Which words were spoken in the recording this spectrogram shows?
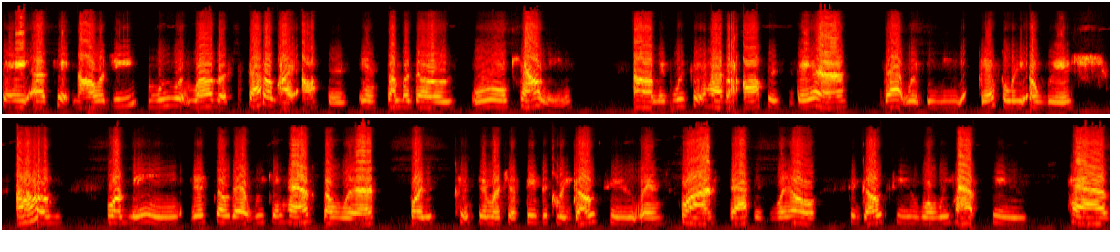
say uh, technology. We would love a satellite office in some of those rural counties. Um, if we could have an office there, that would be definitely a wish um, for me, just so that we can have somewhere for the consumer to physically go to, and for our staff as well to go to when we have to have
